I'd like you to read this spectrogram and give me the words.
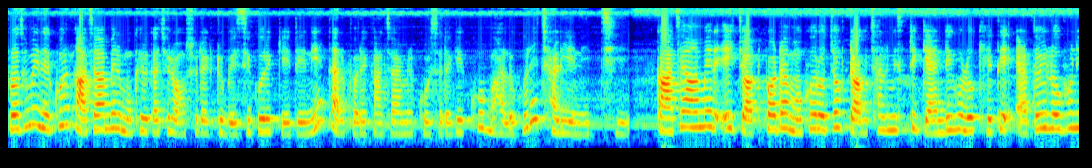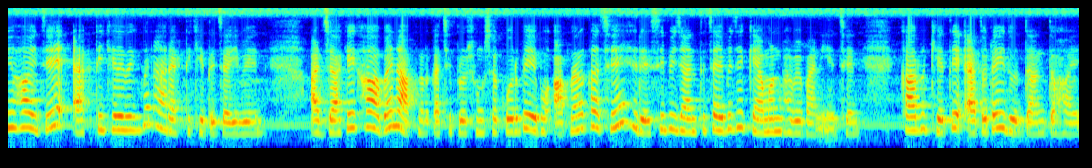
প্রথমেই দেখুন কাঁচা আমের মুখের কাছের অংশটা একটু বেশি করে কেটে নিয়ে তারপরে কাঁচা আমের খোসাটাকে খুব ভালো করে ছাড়িয়ে নিচ্ছি। কাঁচা আমের এই চটপটা মুখরোচক টকঝাল মিষ্টি ক্যান্ডিগুলো খেতে এতই লোভনীয় হয় যে একটি খেলে দেখবেন আর একটি খেতে চাইবেন। আর যাকে খাওয়াবেন আপনার কাছে প্রশংসা করবে এবং আপনার কাছে রেসিপি জানতে চাইবে যে কেমনভাবে বানিয়েছেন, কারণ খেতে এতটাই দুর্দান্ত হয়।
